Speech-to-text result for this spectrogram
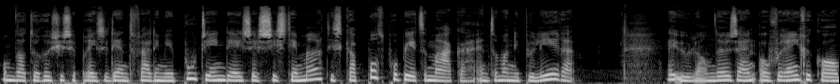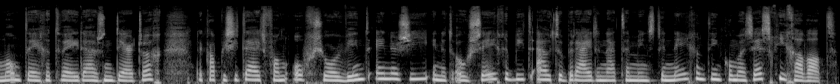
omdat de Russische president Vladimir Poetin deze systematisch kapot probeert te maken en te manipuleren. EU-landen zijn overeengekomen om tegen 2030 de capaciteit van offshore windenergie in het OC-gebied uit te breiden naar tenminste 19,6 gigawatt.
